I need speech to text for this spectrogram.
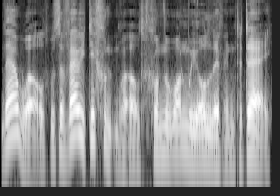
Their world was a very different world from the one we all live in today.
